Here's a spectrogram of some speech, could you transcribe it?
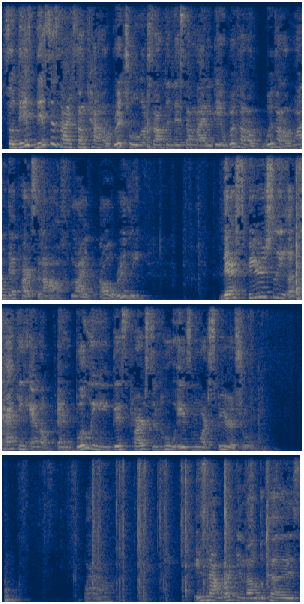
So this this is like some kind of ritual or something that somebody did. We're gonna we're gonna run that person off. Like, oh really? They're spiritually attacking and and bullying this person who is more spiritual. Wow. It's not working though because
